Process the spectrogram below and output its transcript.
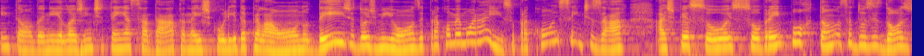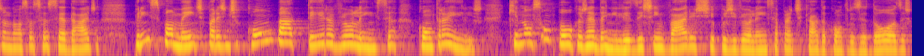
Então, Danilo, a gente tem essa data né, escolhida pela ONU desde 2011 para comemorar isso, para conscientizar as pessoas sobre a importância dos idosos na nossa sociedade, principalmente para a gente combater a violência contra eles, que não são poucas, né, Danilo? Existem vários tipos de violência praticada contra os idosos.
